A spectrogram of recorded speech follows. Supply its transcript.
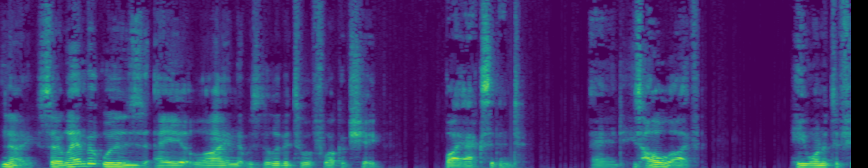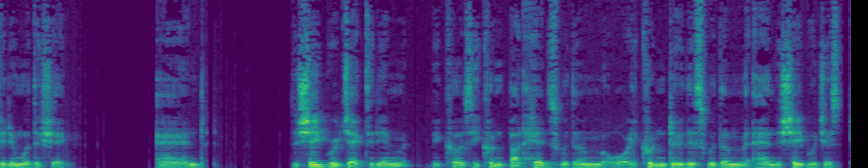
No. So Lambert was a lion that was delivered to a flock of sheep by accident. And his whole life, he wanted to fit in with the sheep. And the sheep rejected him because he couldn't butt heads with them or he couldn't do this with them. And the sheep would just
